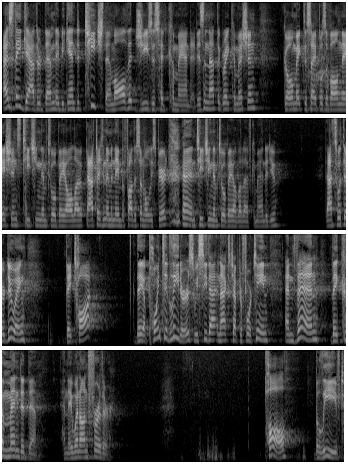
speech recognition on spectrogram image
As they gathered them, they began to teach them all that Jesus had commanded. Isn't that the Great Commission? Go make disciples of all nations, teaching them to obey all, baptizing them in the name of the Father, Son, Holy Spirit, and teaching them to obey all that I've commanded you. That's what they're doing. They taught, they appointed leaders, we see that in Acts chapter 14, and then they commended them, and they went on further. Paul believed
